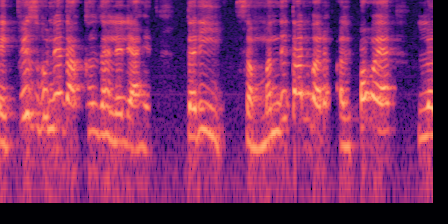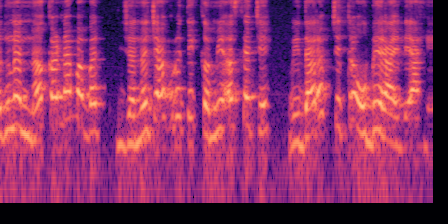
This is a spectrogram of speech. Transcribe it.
एकवीस गुन्हे दाखल झालेले आहेत. तरीही संबंधितांवर अल्पवयात लग्न न करण्याबाबत जनजागृती कमी असल्याचे विदारक चित्र उभे राहिले आहे.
